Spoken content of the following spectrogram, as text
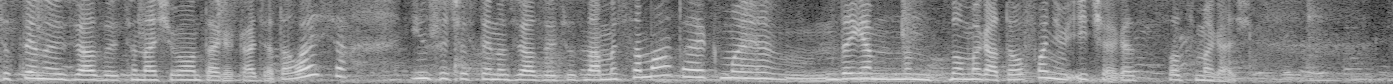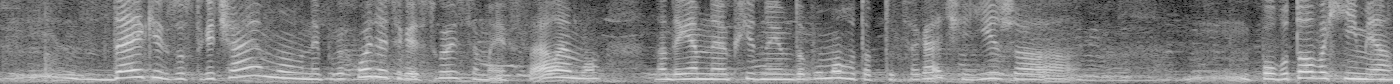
Частиною зв'язуються наші волонтери Катя та Леся, інша частина зв'язується з нами сама, так як ми даємо номера телефонів і через соцмережі. З деяких зустрічаємо, вони приходять, реєструються, ми їх селимо, надаємо необхідну їм допомогу, тобто це речі, їжа, побутова хімія,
